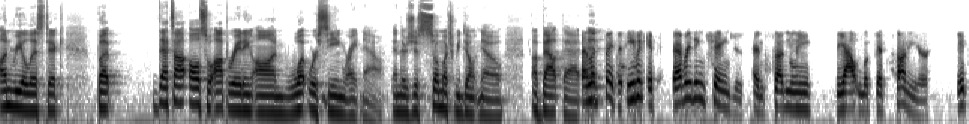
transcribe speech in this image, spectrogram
unrealistic but that's also operating on what we're seeing right now. And there's just so much we don't know about that. And, and let's face it, even if everything changes and suddenly the outlook gets sunnier, it's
